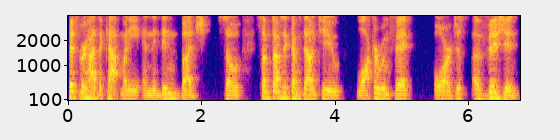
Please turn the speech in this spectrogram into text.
Pittsburgh had the cap money and they didn't budge. So sometimes it comes down to locker room fit or just a vision.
